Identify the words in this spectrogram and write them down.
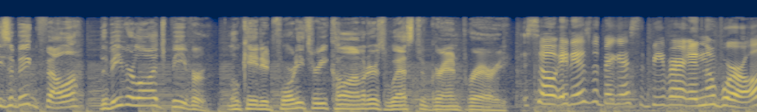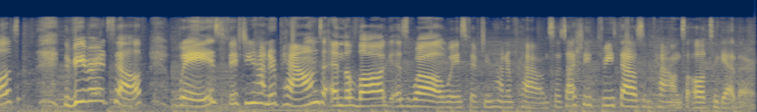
He's a big fella, the Beaverlodge Beaver, located 43 kilometers west of Grande Prairie. So it is the biggest beaver in the world. The beaver itself weighs 1,500 pounds, and the log as well weighs 1,500 pounds. So it's actually 3,000 pounds altogether.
